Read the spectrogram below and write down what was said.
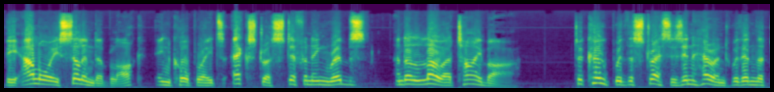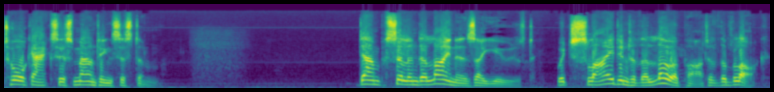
The alloy cylinder block incorporates extra stiffening ribs and a lower tie bar to cope with the stresses inherent within the torque axis mounting system. Damp cylinder liners are used, which slide into the lower part of the block.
